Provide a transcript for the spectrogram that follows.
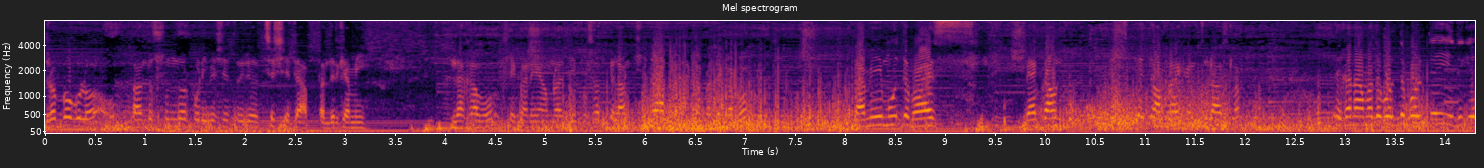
দ্রব্যগুলো অত্যন্ত সুন্দর পরিবেশে তৈরি হচ্ছে সেটা আপনাদেরকে আমি দেখাবো। সেখানে আমরা যে প্রসাদ পেলাম সেটা আপনাদেরকে আমরা দেখাবো। আমি এই মুহূর্তে ভয়েস ব্যাকগ্রাউন্ড তো আমরা এখানে চলে আসলাম। এখানে আমাদের বলতে বলতেই এদিকে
